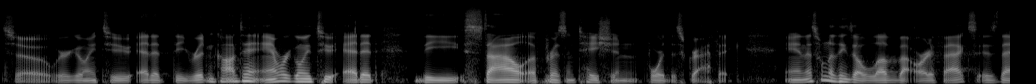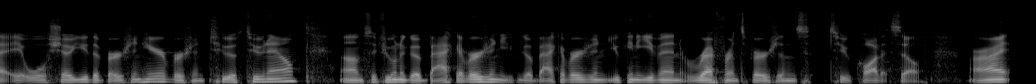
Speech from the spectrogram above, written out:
So we're going to edit the written content and we're going to edit the style of presentation for this graphic. And that's one of the things I love about Artifacts is that it will show you the version here, version 2 of 2 now. Um, so if you want to go back a version, you can go back a version. You can even reference versions to Claude itself. All right.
